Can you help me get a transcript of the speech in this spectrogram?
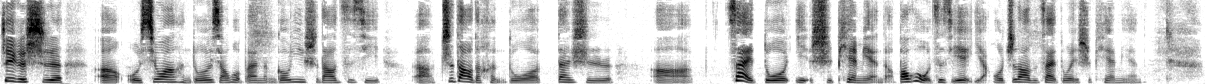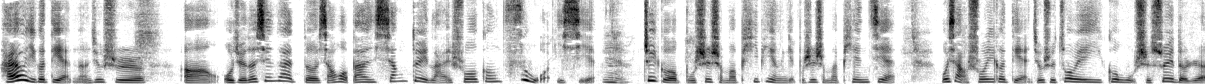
这个是呃，我希望很多小伙伴能够意识到自己呃知道的很多，但是啊、再多也是片面的，包括我自己也一样，我知道的再多也是片面的。还有一个点呢，就是嗯、呃我觉得现在的小伙伴相对来说更自我一些，嗯这个不是什么批评，也不是什么偏见。我想说一个点，就是作为一个五十岁的人，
